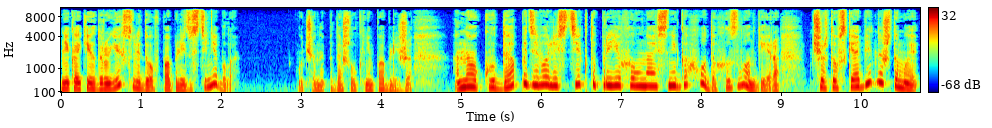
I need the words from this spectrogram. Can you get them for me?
никаких других следов поблизости не было. Ученый подошел к ним поближе. Но куда подевались те, кто приехал на снегоходах из Лонгейра? Чертовски обидно, что мы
